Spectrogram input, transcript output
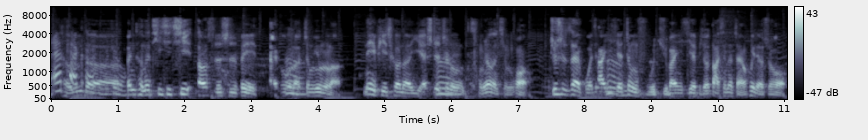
iPad 的奔腾的 T 七七，当时是被采购了征用了。那批车呢，也是这种同样的情况。就是在国家一些政府举办一些比较大型的展会的时候，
